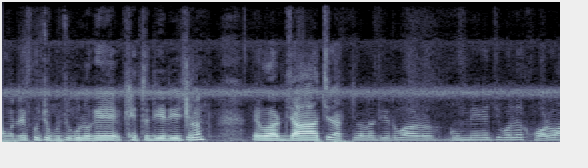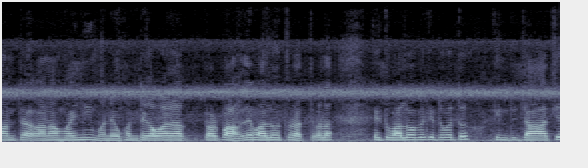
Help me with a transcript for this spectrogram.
আমাদের কুচু পুচুগুলোকে খেতে দিয়ে দিয়েছিলাম। এবার যা আছে রাত্রিবেলা দিয়ে দেবো। আর ঘুমিয়ে গেছি বলে খড়ও আনতে, আনা হয়নি। মানে ওখান থেকে আবার তারপর আনলে ভালো হতো, রাত্রিবেলা একটু ভালোভাবে খেতে পারতো কিন্তু যা আছে,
